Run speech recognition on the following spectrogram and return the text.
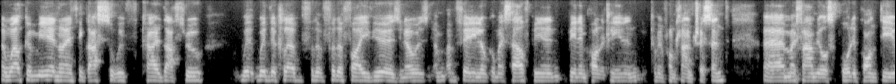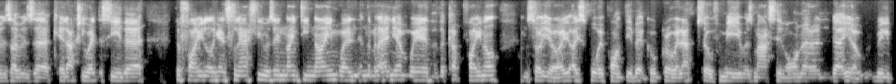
and welcome me in. And I think that's what we've carried that through with, with the club for the for the five years. You know, I'm, I'm fairly local myself, being in, being in Pontyclun and coming from Llantrisant. Uh, my family all supported Ponty as I was a kid. Actually went to see the the final against Llanelli was in '99 when in the Millennium, where the, the cup final. So you know, I, I supported Ponty a bit growing up. So for me, it was massive honour, and uh, you know, really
